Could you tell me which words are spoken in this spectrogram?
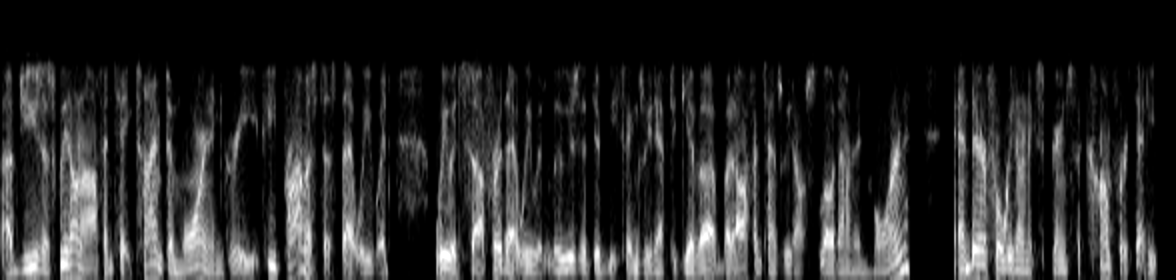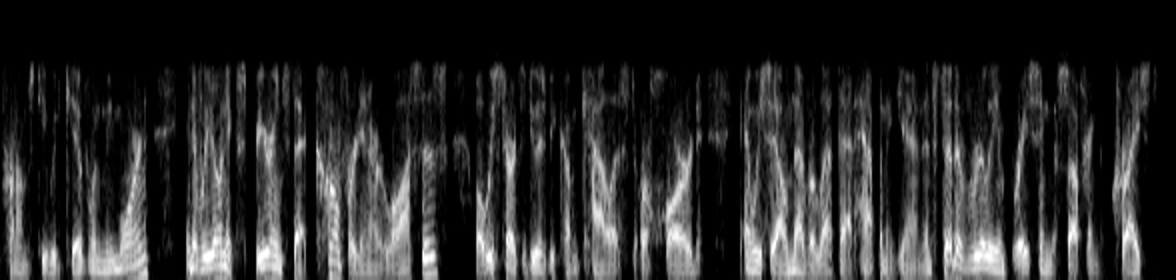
of Jesus, we don't often take time to mourn and grieve. He promised us that we would we would suffer, that we would lose, that there'd be things we'd have to give up. But oftentimes we don't slow down and mourn. And therefore, we don't experience the comfort that he promised he would give when we mourn. And if we don't experience that comfort in our losses, what we start to do is become calloused or hard, and we say, I'll never let that happen again. Instead of really embracing the suffering of Christ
